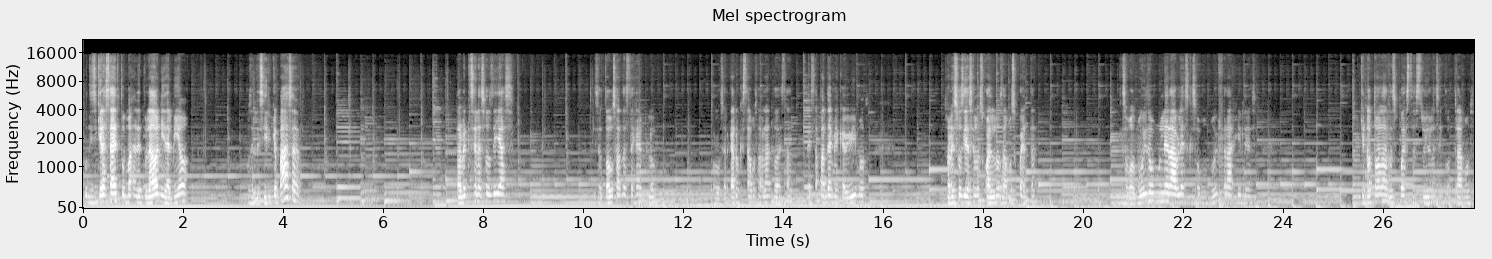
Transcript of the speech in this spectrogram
pues ni siquiera está de tu, de tu lado ni del mío, pues el decir qué pasa. Realmente en esos días, y sobre todo usando este ejemplo, por lo cercano que estamos hablando de esta, de esta pandemia que vivimos, son esos días en los cuales nos damos cuenta que somos muy vulnerables, que somos muy frágiles, y que no todas las respuestas tú y yo las encontramos,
